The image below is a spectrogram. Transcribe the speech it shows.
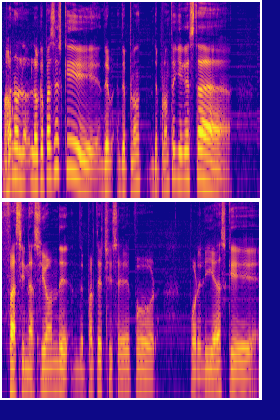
¿no? Bueno, lo, lo que pasa es que de, de, plon- de pronto llega esta fascinación de, de parte de Chise por, por Elías que,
